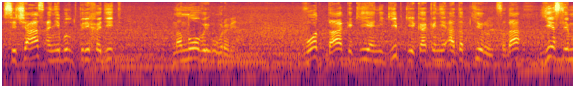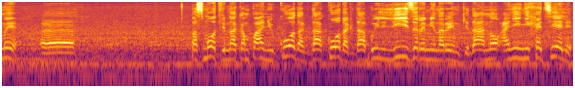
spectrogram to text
сейчас они будут переходить на новый уровень. Вот, да, какие они гибкие, как они адаптируются, да. Если мы э, посмотрим на компанию Kodak, да, Kodak, да, были лидерами на рынке, да, но они не хотели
